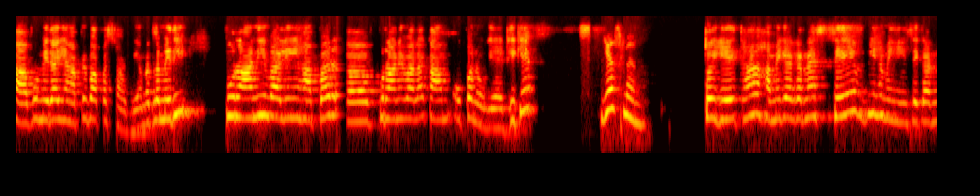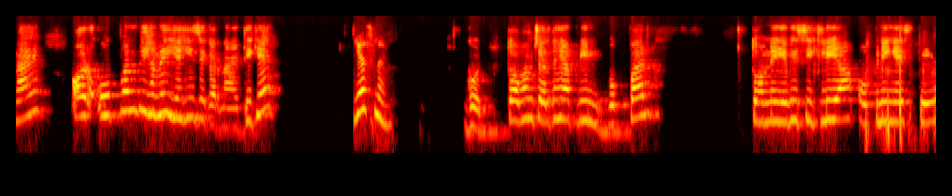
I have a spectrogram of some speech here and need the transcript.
था वो मेरा यहाँ पे वापस आ गया। मतलब मेरी पुरानी वाली यहाँ पर आ, पुराने वाला काम ओपन हो गया है ठीक है? यस मैम तो ये था हमें क्या करना है? सेव भी हमें यहीं से करना है और ओपन भी हमें यहीं से करना है ठीक है? यस मैम गुड तो अब हम चलते हैं अपनी बुक पर। तो हमने ये भी सीख लिया ओपनिंग ए सेव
